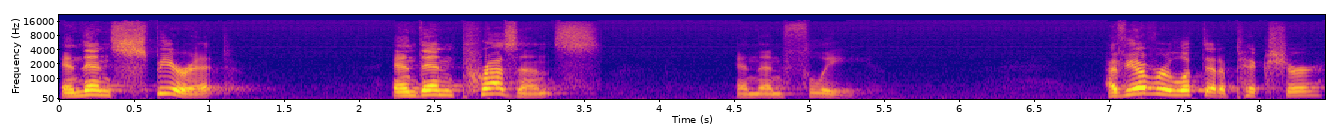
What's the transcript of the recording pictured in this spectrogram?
And then spirit, and then presence, and then flee. Have you ever looked at a picture?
